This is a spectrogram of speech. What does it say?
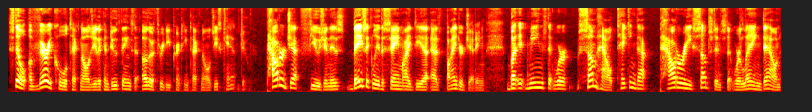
Still, a very cool technology that can do things that other 3D printing technologies can't do. Powder jet fusion is basically the same idea as binder jetting, but it means that we're somehow taking that powdery substance that we're laying down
